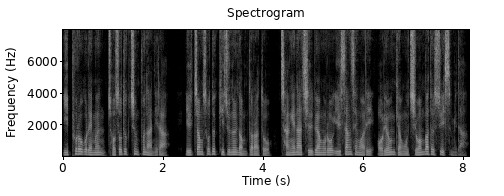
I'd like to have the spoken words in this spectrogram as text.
이 프로그램은 저소득층뿐 아니라 일정 소득 기준을 넘더라도 장애나 질병으로 일상생활이 어려운 경우 지원받을 수 있습니다.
